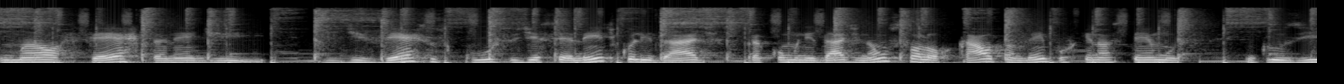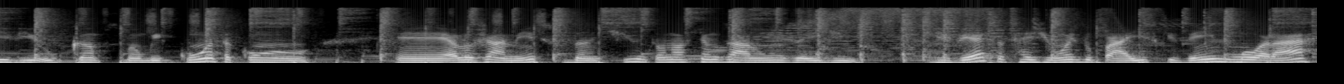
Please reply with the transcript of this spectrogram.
uma oferta né, de de diversos cursos de excelente qualidade para a comunidade, não só local também, porque nós temos, inclusive, o campus Bambuí conta com é, alojamento estudantil, então nós temos alunos aí de diversas regiões do país que vêm morar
